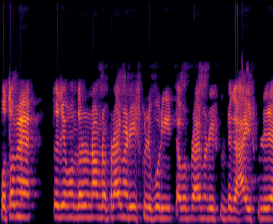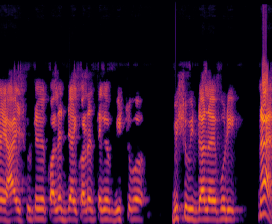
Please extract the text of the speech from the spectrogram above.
প্রথমে তো যেমন ধরুন আমরা প্রাইমারি স্কুলে পড়ি, তারপর প্রাইমারি স্কুল থেকে হাই স্কুলে যাই হাই স্কুল থেকে কলেজ যাই কলেজ থেকে বিশ্ব, বিশ্ববিদ্যালয়ে পড়ি হ্যাঁ?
